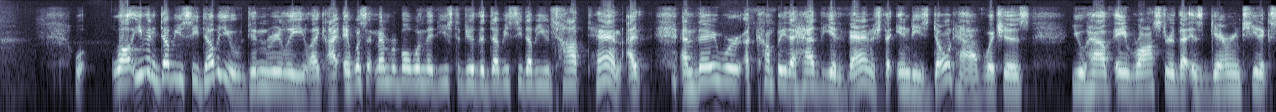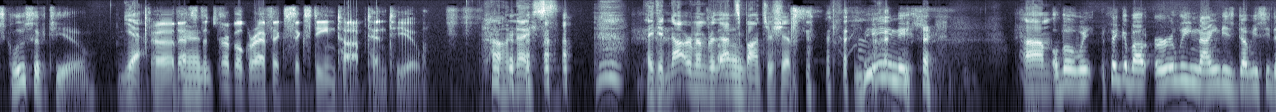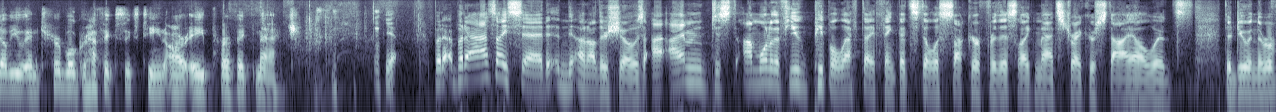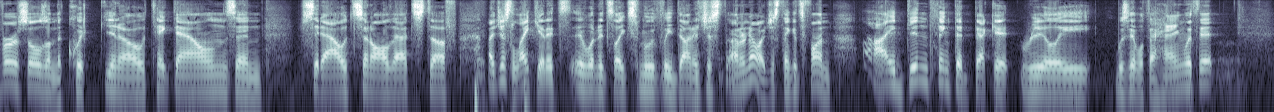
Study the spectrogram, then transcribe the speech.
Well, even WCW didn't really like. I, it wasn't memorable when they used to do the WCW Top Ten. I and they were a company that had the advantage that indies don't have, which is you have a roster that is guaranteed exclusive to you. Yeah, uh, that's and, the TurboGrafx 16 Top 10 to you. Oh, nice. I did not remember that um, sponsorship. me neither. Um, Although we think about early '90s WCW and TurboGrafx 16 are a perfect match. yeah. But but as I said on other shows, I, am just I'm one of the few people left I think that's still a sucker for this like Matt Striker style where they're doing the reversals and the quick you know takedowns and sit outs and all that stuff. I just like it. It's it, when it's like smoothly done. It's just I don't know. I just think it's fun. I didn't think that Beckett really was able to hang with it.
